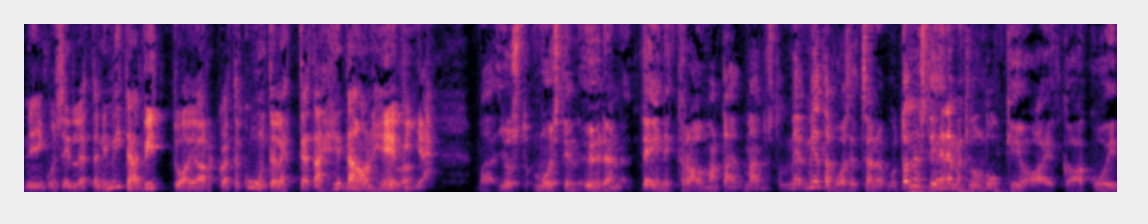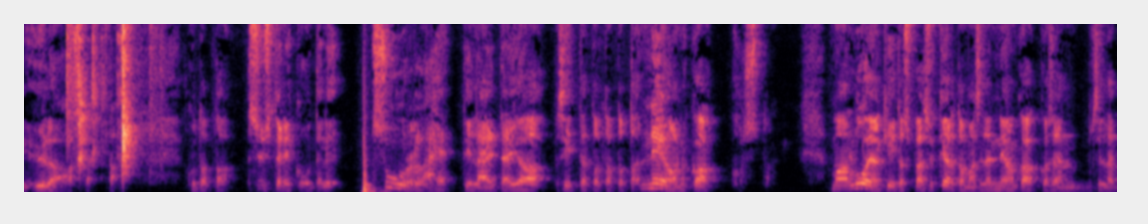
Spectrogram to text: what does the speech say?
niin kuin sille, että niin mitä vittua Jarkko, että kuuntele tätä, tämä on heviä. Mä just muistin yhden teinitrauman, tai mä mi- miltä vuosilta se on, todennäköisesti enemmänkin lukioaikaa kuin yläastetta. Kun tota, systeri kuunteli suurlähettiläitä ja sitten tota, tota Neon kakkosta. Mä oon luojan kiitos päässyt kertomaan sille Neon kakkosen, sille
